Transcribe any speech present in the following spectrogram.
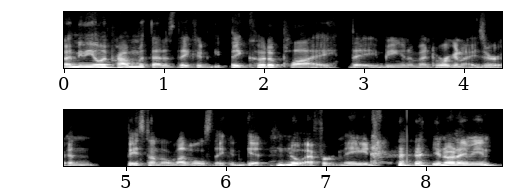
I mean, the only problem with that is they could, they could apply, they being an event organizer and based on the levels, they could get no effort made. You know what I mean?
